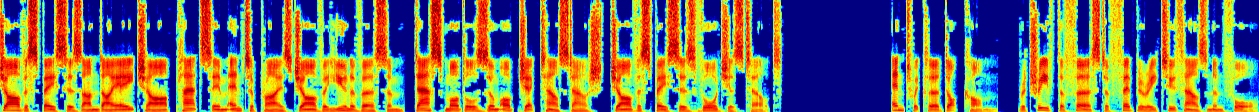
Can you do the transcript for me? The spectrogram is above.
JavaSpaces und IHR Platz im Enterprise Java Universum, das Modell zum Objektaustausch, JavaSpaces Vorgestellt. Entwickler.com. Retrieved 1 February 2004.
